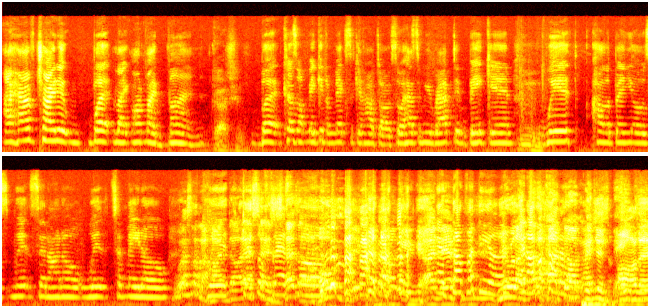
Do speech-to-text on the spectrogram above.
I have tried it, but like on my bun. Got you. But because I'm making a Mexican hot dog, so it has to be wrapped in bacon Mm. with jalapenos, with serrano, with tomato, Well, that's not a hot With dog. That's, that's, that's a fresco. whole different fucking and goddamn. tapatio. You were like, and not a hot avocado. dog. I just all all that.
